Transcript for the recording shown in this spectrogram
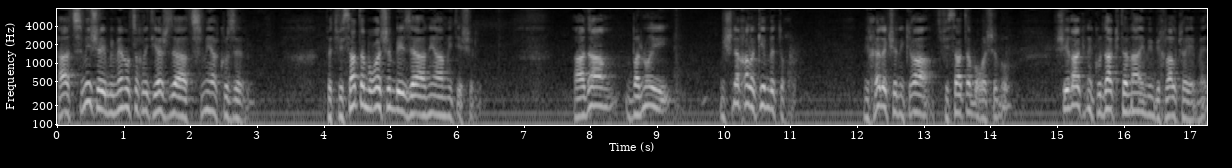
העצמי שממנו צריך להתייאש זה העצמי הכוזב. ותפיסת המורה שבי זה האני האמיתי שלי. האדם בנוי משני חלקים בתוכו. מחלק שנקרא תפיסת הבורא שבו, שהיא רק נקודה קטנה אם היא בכלל קיימת.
